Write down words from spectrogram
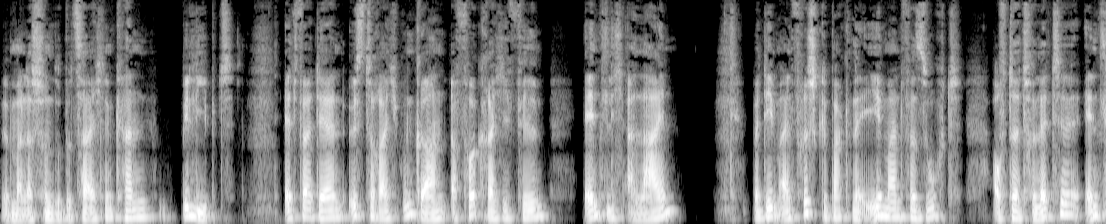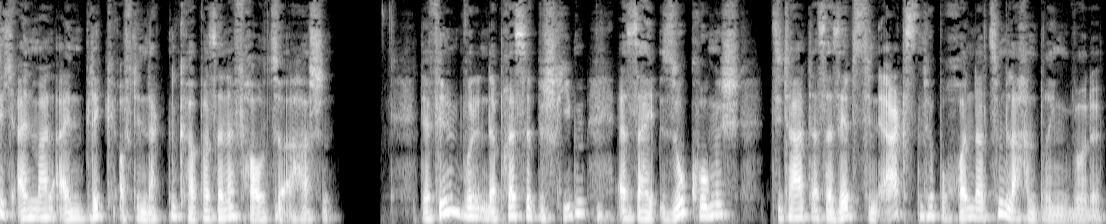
wenn man das schon so bezeichnen kann, beliebt, etwa der in Österreich-Ungarn erfolgreiche Film Endlich allein, bei dem ein frisch gebackener Ehemann versucht, auf der Toilette endlich einmal einen Blick auf den nackten Körper seiner Frau zu erhaschen. Der Film wurde in der Presse beschrieben, er sei so komisch, Zitat, dass er selbst den ärgsten Hypochonder zum Lachen bringen würde.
